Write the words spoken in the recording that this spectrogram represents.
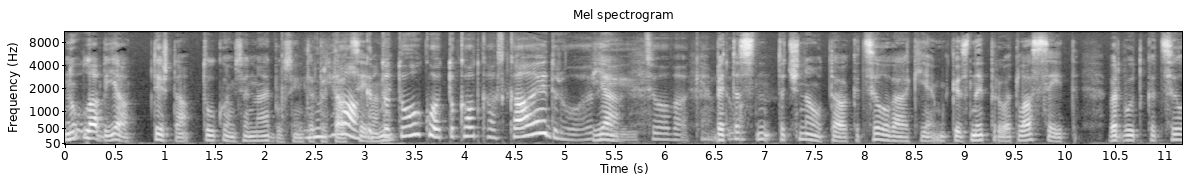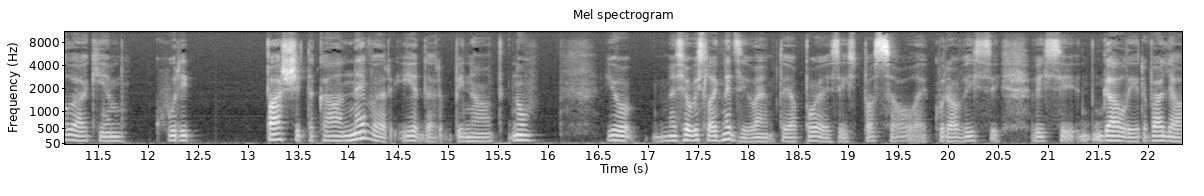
nu, labi, jā, Tieši tā, tulkojums vienmēr būs interpretācija. Nu jā, tu tulko, tu kaut kā skaidro jā, cilvēkiem. Bet to. tas taču nav tā, ka cilvēkiem, kas neprot lasīt, varbūt cilvēkiem, kuri paši nevar iedarbināt. Nu, Jo mēs jau visu laiku nedzīvojam tajā poēzijas pasaulē, kurā visi, visi gali ir vaļā,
